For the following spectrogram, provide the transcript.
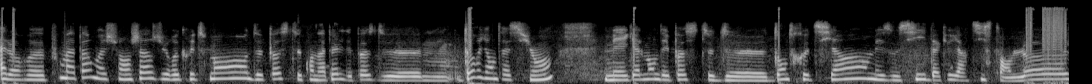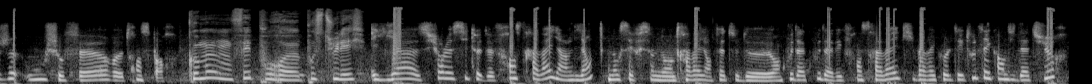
Alors, euh, pour ma part, moi, je suis en charge du recrutement de postes qu'on appelle des postes d'orientation, mais également des postes d'entretien, mais aussi d'accueil artiste en loge ou chauffeur transport. Comment on fait pour postuler? Il y a sur le site de France Travail un lien. Donc, c'est on travaille en fait de, en coude à coude avec avec France Travail qui va récolter toutes les candidatures,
